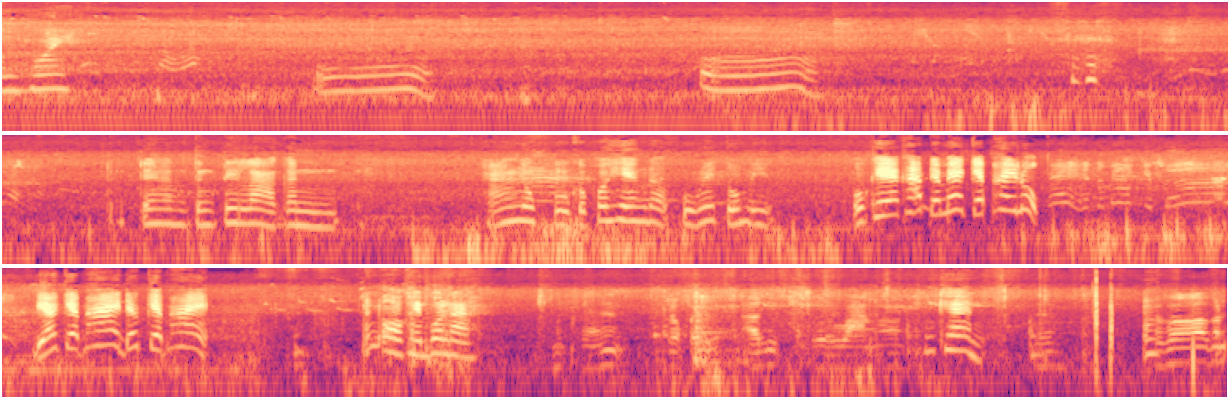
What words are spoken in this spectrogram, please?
มึงห้อย โอ้ โอ้แต่ตั้งแต่ลากกัน หางยกปลูกกับพ่อเฮงเด้อปลูกได้ต้มอีก โอเคครับ เดี๋ยวแม่เก็บให้ลูก เดี๋ยวเก็บให้ เดี๋ยวเก็บให้ มันออกให้บนล่ะจะไปเอาที่วางเอามันแค่น แล้วก็มัน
